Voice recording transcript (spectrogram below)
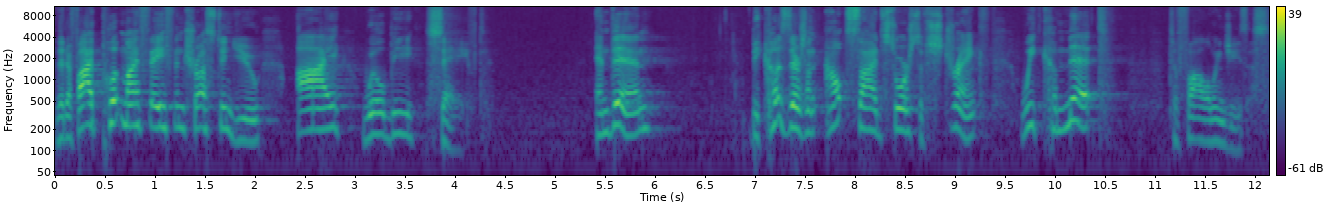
that if I put my faith and trust in you, I will be saved. And then, because there's an outside source of strength, we commit to following Jesus.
